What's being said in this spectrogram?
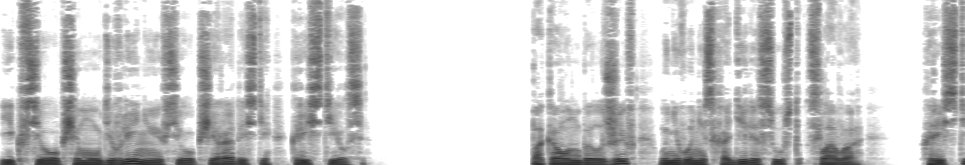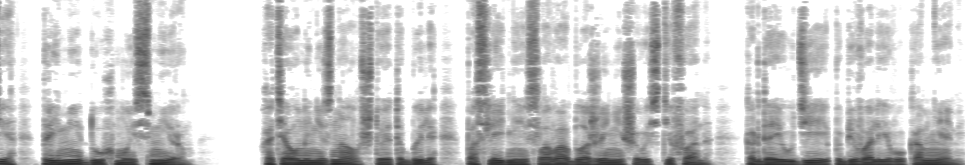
и к всеобщему удивлению и всеобщей радости крестился. Пока он был жив, у него не сходили с уст слова «Христе, прими дух мой с миром», хотя он и не знал, что это были последние слова блаженнейшего Стефана, когда иудеи побивали его камнями.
